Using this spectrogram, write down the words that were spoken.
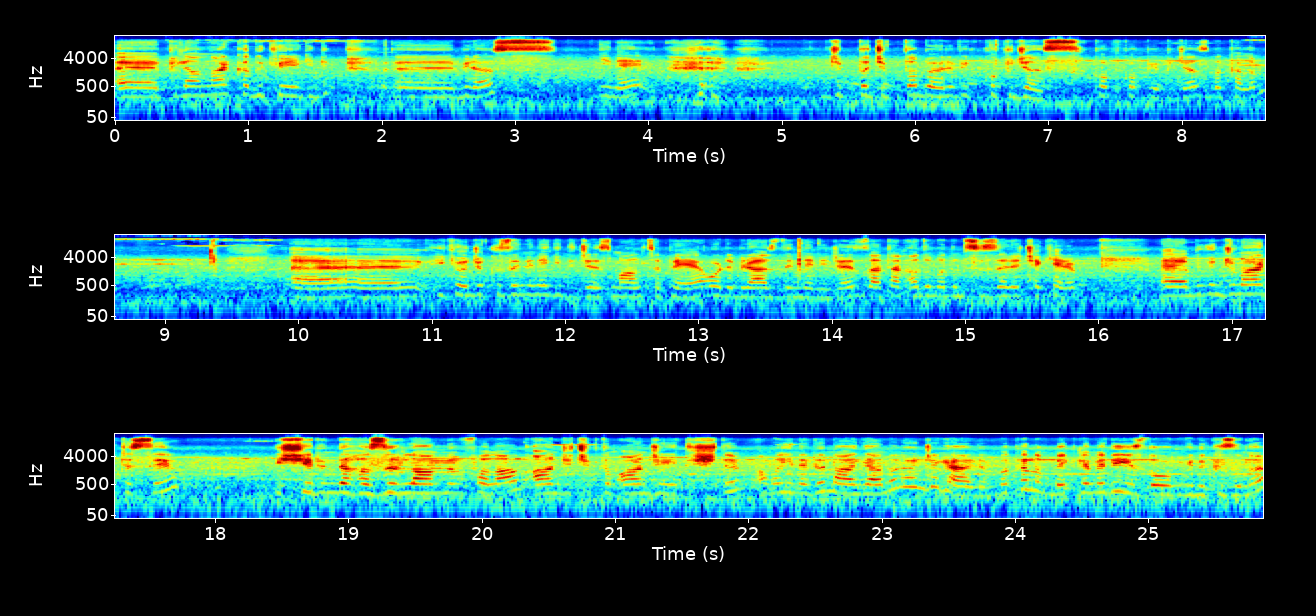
Ee, planlar Kadıköy'e gidip e, biraz yine cıpta cıpta böyle bir kopacağız. Kop kop yapacağız bakalım. Ee, ilk önce kuzenine gideceğiz Maltepe'ye. Orada biraz dinleneceğiz. Zaten adım adım sizlere çekerim. Ee, bugün cumartesi. İş yerinde hazırlandım falan. Anca çıktım, anca yetiştim. Ama yine de Nagihan'dan önce geldim. Bakalım beklemedeyiz doğum günü kızını.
